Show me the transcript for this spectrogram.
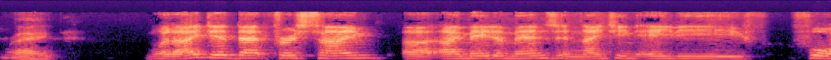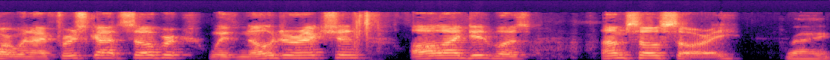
Right. what I did that first time, uh, I made amends in 1984 when I first got sober with no direction. All I did was, I'm so sorry. Right.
